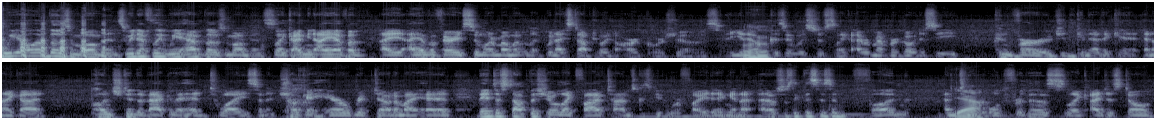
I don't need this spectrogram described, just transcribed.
we all have those moments. We definitely we have those moments. Like, I mean, I have a I, I have a very similar moment like when I stopped going to hardcore shows. You know, mm-hmm. because it was just like I remember going to see Converge in Connecticut, and I got punched in the back of the head twice, and a chunk of hair ripped out of my head. They had to stop the show like five times because people were fighting, and I, and I was just like, this isn't fun. I'm Yeah. too old for this. Like, I just don't.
